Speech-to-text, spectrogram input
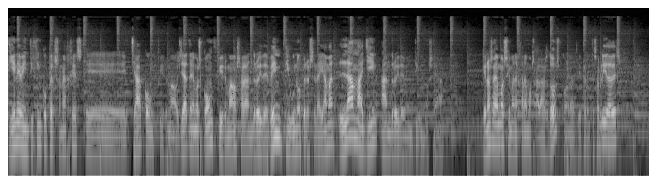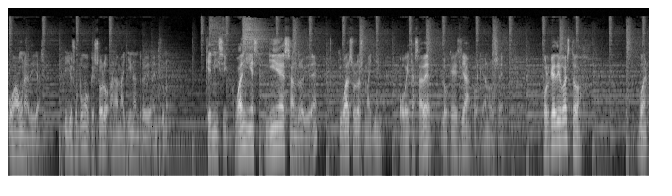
Tiene 25 personajes eh, ya confirmados. Ya tenemos confirmados al Android 21, pero se la llaman la Majin Android 21. O sea, que no sabemos si manejaremos a las dos con las diferentes habilidades o a una de ellas. Y yo supongo que solo a la Majin Android 21. Que ni si, igual ni es, ni es Android, ¿eh? Igual solo es Majin. O vete a saber lo que es ya, porque ya no lo sé. ¿Por qué digo esto? Bueno,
